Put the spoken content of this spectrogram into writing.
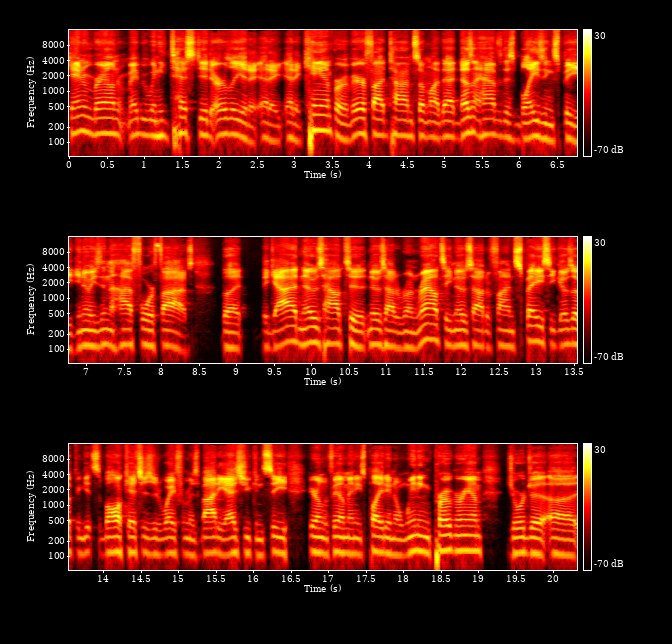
Camden Brown, maybe when he tested early at a, at a at a camp or a verified time, something like that, doesn't have this blazing speed. You know, he's in the high four fives, but the guy knows how to knows how to run routes. He knows how to find space. He goes up and gets the ball catches it away from his body. As you can see here on the film and he's played in a winning program. Georgia uh,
